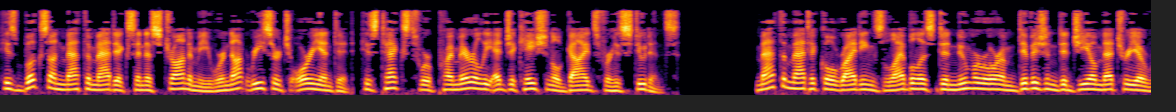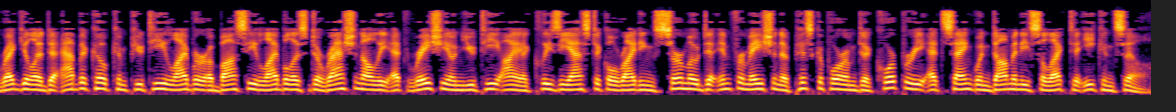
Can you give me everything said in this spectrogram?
His books on mathematics and astronomy were not research-oriented, his texts were primarily educational guides for his students. Mathematical writings Libellus de numerorum division de geometria regula de abaco computi liber abasi libellus de rationali et ratione uti ecclesiastical writings Sermo de information episcoporum de corpori et sanguine domini selecta e concil.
